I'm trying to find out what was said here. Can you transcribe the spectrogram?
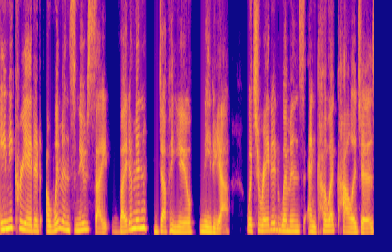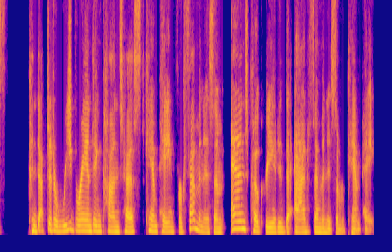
Amy created a women's news site, Vitamin W Media, which rated women's and co ed colleges, conducted a rebranding contest campaign for feminism, and co created the Ad Feminism campaign.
